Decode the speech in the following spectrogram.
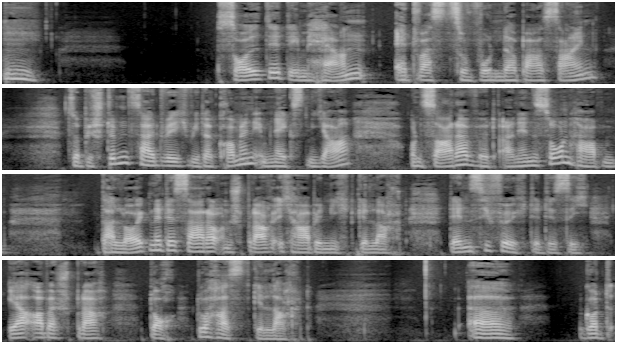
Sollte dem Herrn etwas zu wunderbar sein? Zur bestimmten Zeit will ich wieder kommen im nächsten Jahr und Sarah wird einen Sohn haben. Da leugnete Sarah und sprach, ich habe nicht gelacht, denn sie fürchtete sich. Er aber sprach, doch, du hast gelacht. Äh, Gott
